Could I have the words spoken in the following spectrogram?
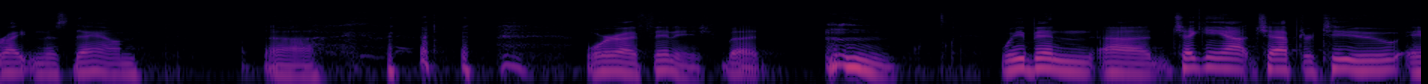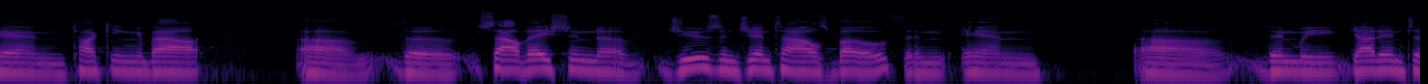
writing this down uh, where I finish. But we've been uh, checking out chapter 2 and talking about um, the salvation of Jews and Gentiles both. And, and uh, then we got into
